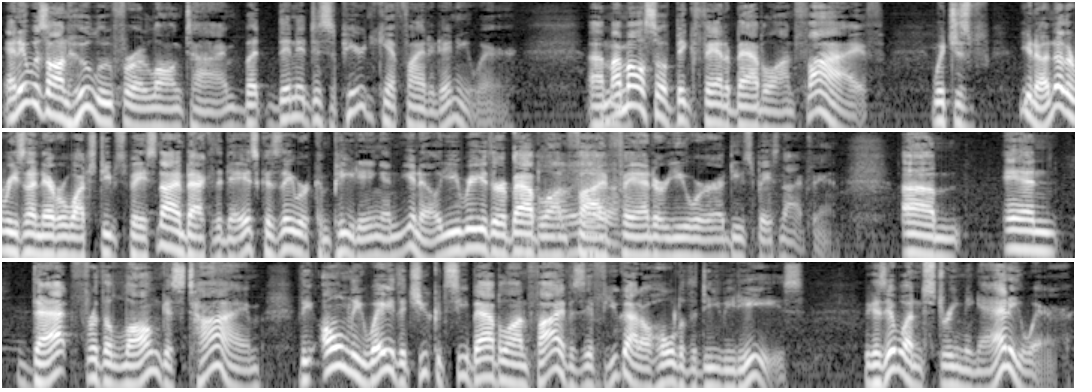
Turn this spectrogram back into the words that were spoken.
and it was on Hulu for a long time, but then it disappeared. You can't find it anywhere. Um, I'm also a big fan of Babylon 5, which is, you know, another reason I never watched Deep Space Nine back in the days because they were competing, and, you know, you were either a Babylon 5 fan or you were a Deep Space Nine fan. Um, and that, for the longest time, the only way that you could see Babylon 5 is if you got a hold of the DVDs because it wasn't streaming anywhere.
